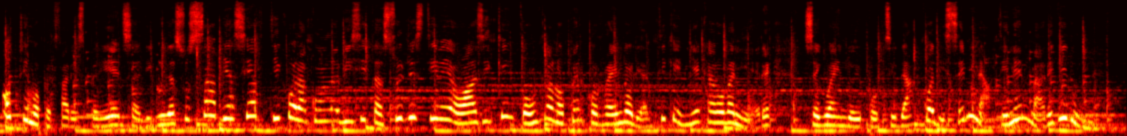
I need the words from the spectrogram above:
ottimo per fare esperienza di guida su sabbia, si articola con la visita a suggestive oasi che incontrano percorrendo le antiche vie carovaniere, seguendo i pozzi d'acqua disseminati nel mare di dune.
